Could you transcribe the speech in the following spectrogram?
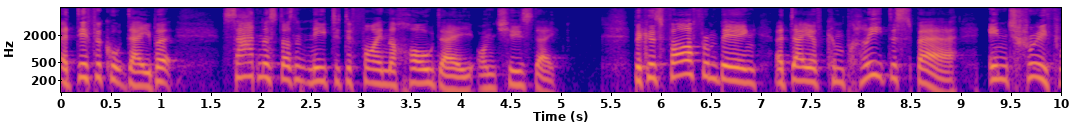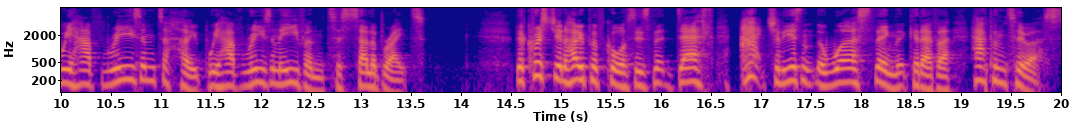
a difficult day, but sadness doesn't need to define the whole day on Tuesday. Because far from being a day of complete despair, in truth, we have reason to hope. We have reason even to celebrate. The Christian hope, of course, is that death actually isn't the worst thing that could ever happen to us.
